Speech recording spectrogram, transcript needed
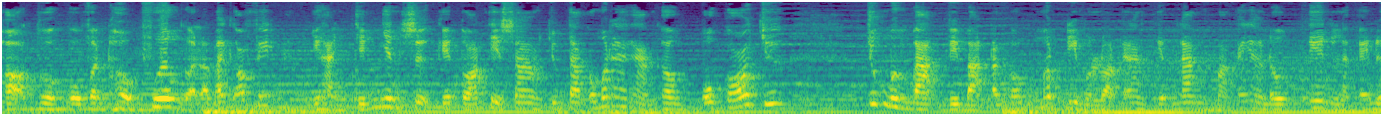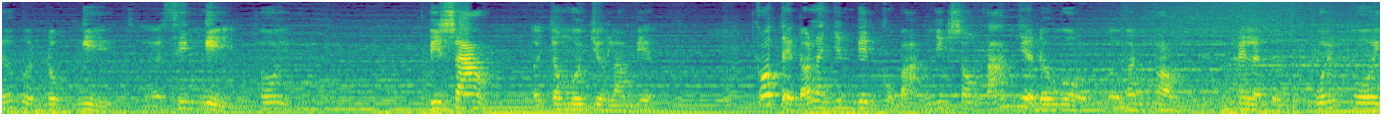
họ thuộc bộ phận hậu phương, gọi là back office, như hành chính, nhân sự, kế toán thì sao? Chúng ta có mất khách hàng không? Ồ, có chứ. Chúc mừng bạn vì bạn đã có mất đi một loạt khách hàng tiềm năng mà khách hàng đầu tiên là cái đứa vừa nộp nghỉ ờ, xin nghỉ thôi. Vì sao? Ở trong môi trường làm việc. Có thể đó là nhân viên của bạn, nhưng sau 8 giờ đồng hồ ở văn phòng hay là từ phút cuối, thôi,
